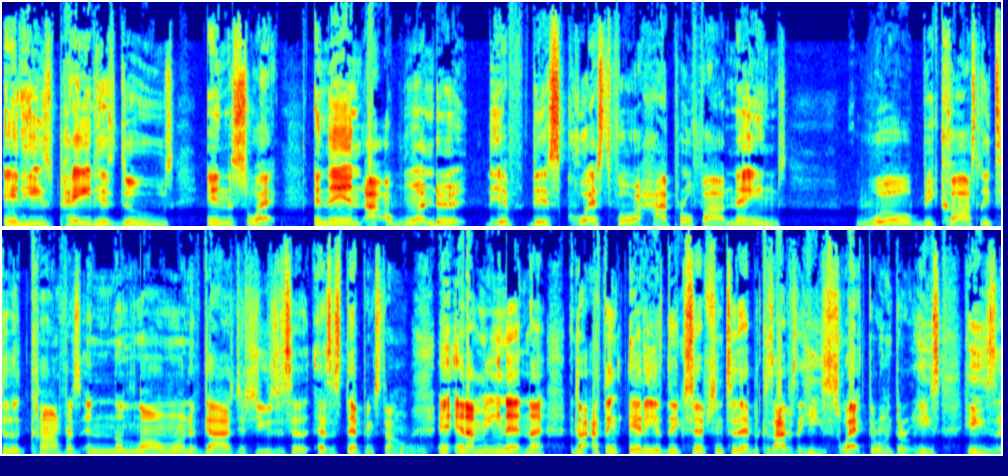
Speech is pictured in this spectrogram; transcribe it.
and he's paid his dues in the SWAC. And then I, I wonder if this quest for high-profile names will be costly to the conference in the long run if guys just use this as, as a stepping stone. And, and, I mean that not like I think Eddie is the exception to that because obviously he's SWAC through and through. He's he's a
